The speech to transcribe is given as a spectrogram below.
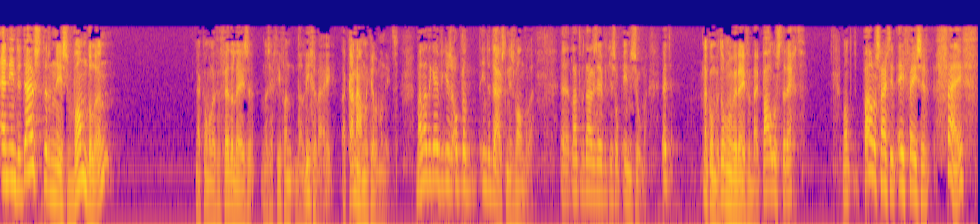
en in de duisternis wandelen, ja, ik kan wel even verder lezen. Dan zegt hij van, dan liegen wij. Dat kan namelijk helemaal niet. Maar laat ik eventjes op dat in de duisternis wandelen. Uh, laten we daar eens eventjes op inzoomen. Dan komen we toch nog weer even bij Paulus terecht. Want Paulus schrijft in Efeze 5.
